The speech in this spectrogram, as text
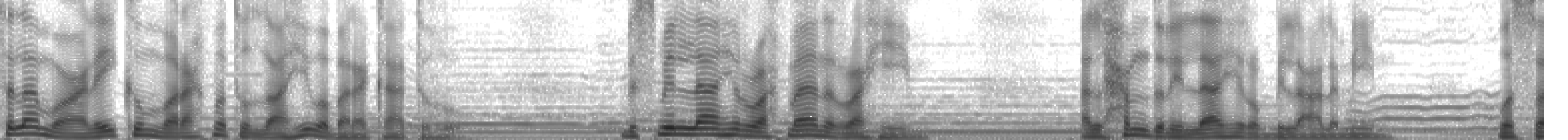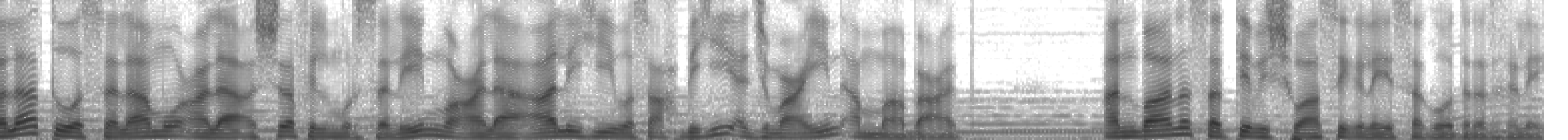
அஸ்ஸலாமு அலைக்கும் வரமத்துல்லாஹி வபரகாத்துஹு பிஸ்மில்லாஹிர் ரஹ்மான் ரஹீம் அல்ஹம்துலில்லாஹி ரபில் ஆலமீன் வசலாத்து வசலாமு அலா அஷ்ரஃபில் முர்சலீன் வ அலா ஆலிஹி வசாஹ்பிஹி அஜ்மாயின் அம்மாபாத் அன்பான சத்திய விசுவாசிகளே சகோதரர்களே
